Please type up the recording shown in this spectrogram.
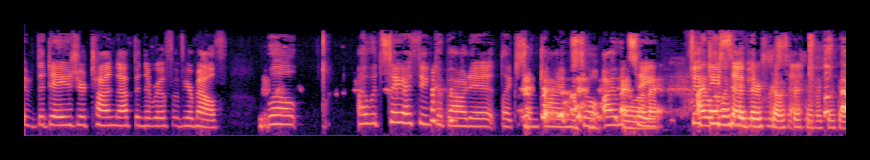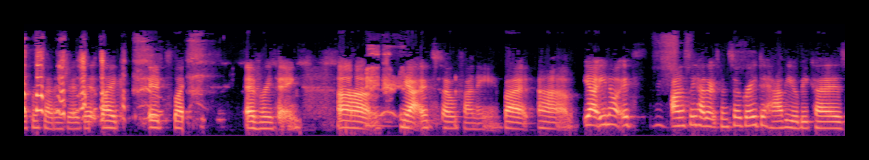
of the day is your tongue up in the roof of your mouth? Well, I would say I think about it like sometimes. So I would I love say it. I love when kids are so specific with their percentages. It like it's like everything. Um, yeah, it's so funny. But um, yeah, you know, it's honestly, Heather, it's been so great to have you because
